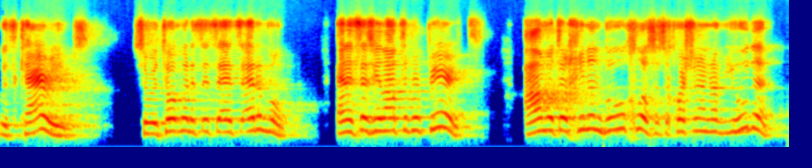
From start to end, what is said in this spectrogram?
with caribs. So we're talking it's, it's, it's edible. And it says you're allowed to prepare it. It's a question of Yehuda.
